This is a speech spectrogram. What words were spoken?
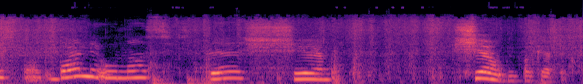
Ось так. Далі у нас йде ще, ще один пакетик.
